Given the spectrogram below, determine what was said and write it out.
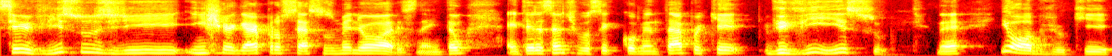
serviços de enxergar processos melhores, né? Então é interessante você comentar porque vivi isso, né? E óbvio que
